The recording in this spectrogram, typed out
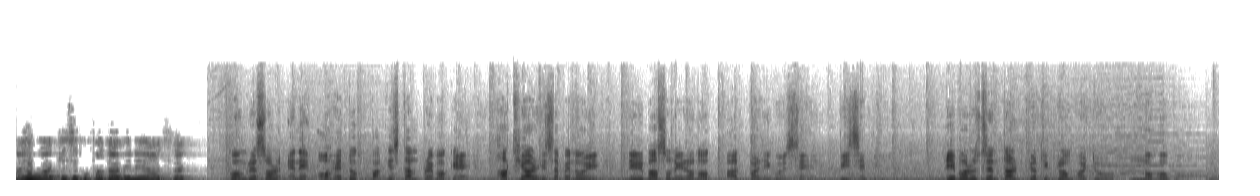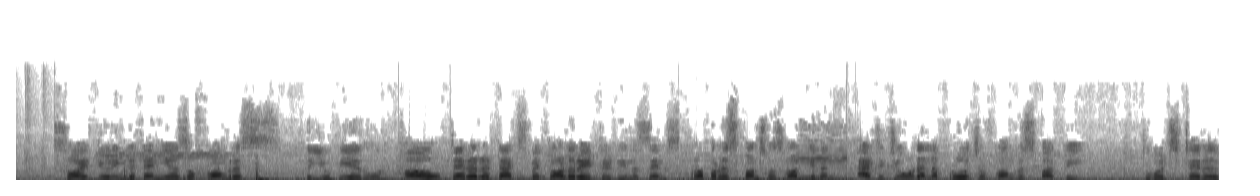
नहीं हुआ किसी को पता भी नहीं आज तक কংগ্ৰেছৰ এনে অহেতুক পাকিস্তান প্ৰেমকে হাথিয়াৰ হিচাপে লৈ নিৰ্বাচনী ৰণত আগবাঢ়ি গৈছে বিজেপি এইবাৰো যেন তাৰ ব্যতিক্ৰম হয়তো নহ'ব saw it during the 10 years of Congress, the UPA rule, how terror attacks were tolerated in a sense. Proper response was not given. Attitude and approach of Congress party towards terror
